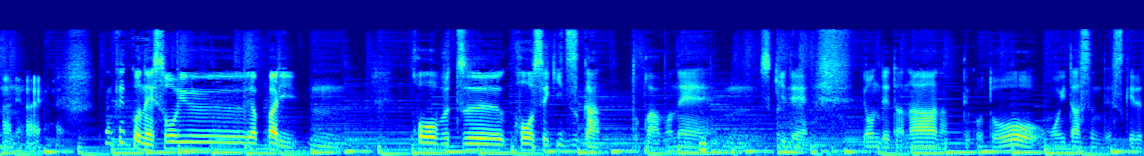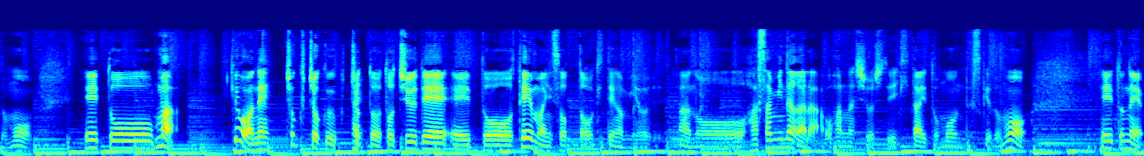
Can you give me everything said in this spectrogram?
はいはいはい。結構ね、そういう、やっぱり、うん、鉱物鉱石図鑑とかもね、うん、好きで読んでたななんてことを思い出すんですけれども、えっ、ー、と、まあ、今日はね、ちょくちょくちょっと途中で、はい、えっ、ー、と、テーマに沿った置き手紙を、あのー、挟みながらお話をしていきたいと思うんですけども、えっ、ー、とね、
